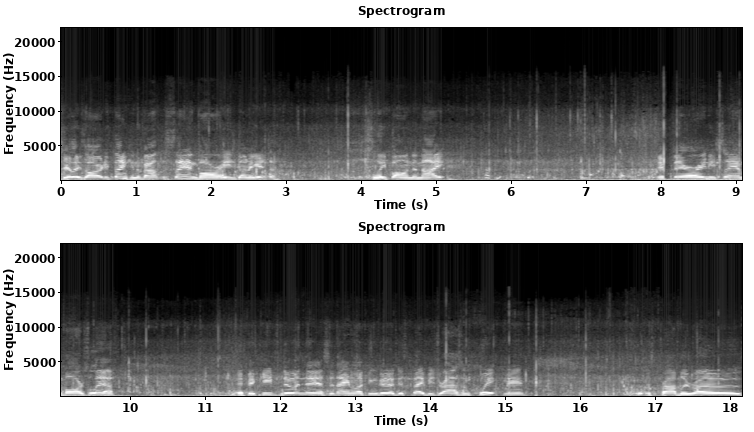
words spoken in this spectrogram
Chili's already thinking about the sandbar he's gonna get to sleep on tonight. If there are any sandbars left, if it keeps doing this, it ain't looking good. This baby's rising quick, man. It's probably rose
